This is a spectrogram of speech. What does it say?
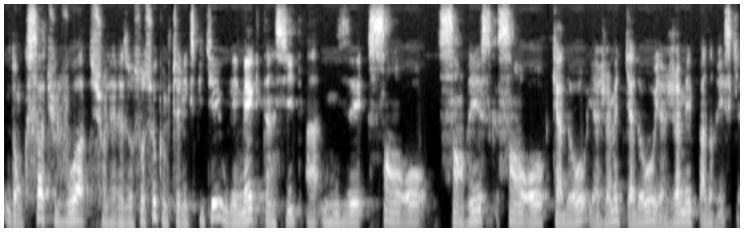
donc ça tu le vois sur les réseaux sociaux comme je te l'expliquais où les mecs t'incitent à miser 100 euros sans risque, 100 euros cadeau. Il n'y a jamais de cadeau, il n'y a jamais pas de risque.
